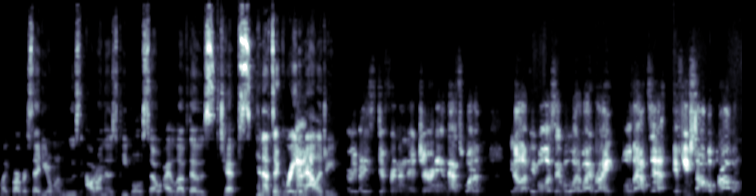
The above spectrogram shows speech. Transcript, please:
like Barbara said, you don't want to lose out on those people. So I love those tips. And that's a great yeah, analogy. Everybody's different in their journey. And that's one of you know, that people will say, Well, what do I write? Well, that's it. If you solve a problem,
